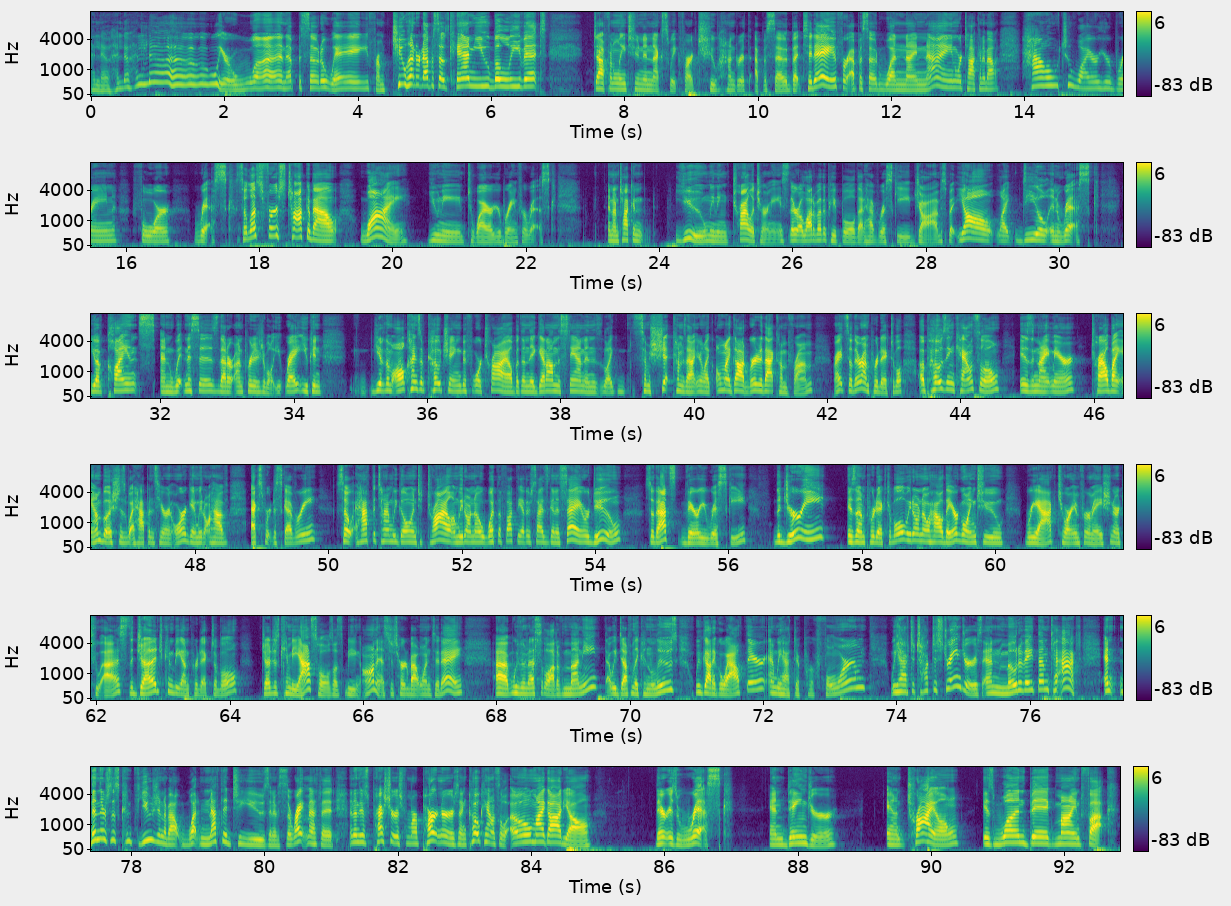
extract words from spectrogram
Hello, hello, hello. We are one episode away from 200 episodes. Can you believe it? Definitely tune in next week for our 200th episode. But today, for episode 199, we're talking about how to wire your brain for risk. So let's first talk about why you need to wire your brain for risk. And I'm talking you, meaning trial attorneys, there are a lot of other people that have risky jobs, but y'all like deal in risk. You have clients and witnesses that are unpredictable, right? You can give them all kinds of coaching before trial, but then they get on the stand and like some shit comes out and you're like, "Oh my god, where did that come from?" Right? So they're unpredictable. Opposing counsel is a nightmare. Trial by ambush is what happens here in Oregon. We don't have expert discovery. So half the time we go into trial and we don't know what the fuck the other side's going to say or do. So that's very risky. The jury is unpredictable. We don't know how they're going to react to our information or to us. The judge can be unpredictable. Judges can be assholes, let's be honest. Just heard about one today. Uh, we've invested a lot of money that we definitely can lose. We've got to go out there and we have to perform. We have to talk to strangers and motivate them to act. And then there's this confusion about what method to use and if it's the right method. And then there's pressures from our partners and co counsel. Oh my God, y'all. There is risk and danger, and trial is one big mind fuck.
